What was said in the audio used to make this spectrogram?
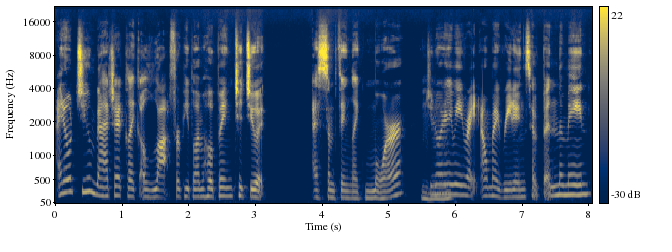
I don't do magic like a lot for people. I'm hoping to do it as something like more. Do you know what I mean? Right now, my readings have been the main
